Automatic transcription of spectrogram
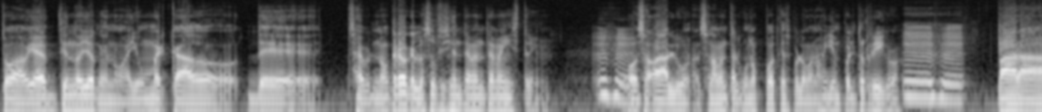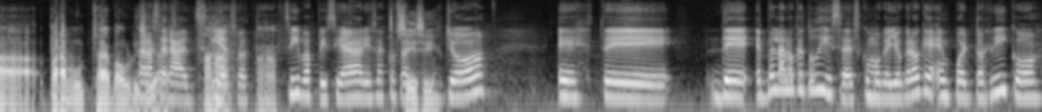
todavía entiendo yo que no hay un mercado de, o sea, no creo que es lo suficientemente mainstream. O sea, solamente algunos podcasts, por lo menos aquí en Puerto Rico. Para, para, ¿sabes? para publicidad. para hacer ads y eso. ajá. Sí, para auspiciar y esas cosas. Sí, sí. Yo, este, de, es verdad lo que tú dices, como que yo creo que en Puerto Rico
